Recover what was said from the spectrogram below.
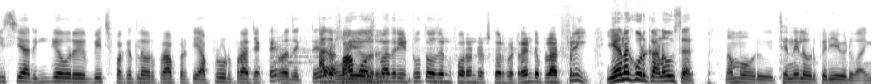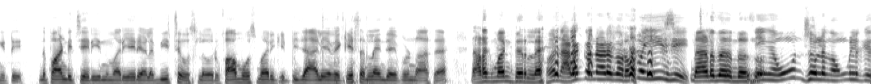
ஈஸியாக இங்கே ஒரு பீச் பக்கத்தில் ஒரு ப்ராப்பர்ட்டி அப்ரூவ்டு ப்ராஜெக்ட் ப்ராஜெக்ட் அது ஃபார்ம் ஹவுஸ் மாதிரி two thousand four hundred square feet ரெண்டு பிளாட் ஃப்ரீ எனக்கு ஒரு கனவு சார். நம்ம ஒரு சென்னையில ஒரு பெரிய வீடு வாங்கிட்டு இந்த பாண்டிச்சேரி இந்த மாதிரி ஏரியால பீச் ஹவுஸ்ல ஒரு ஃபார்ம் ஹவுஸ் மாதிரி கட்டி ஜாலியா வெக்கேஷன்லாம் என்ஜாய் பண்ணணும் ஆசை. நடக்குமான்னு தெரியல. நடக்கும் நடக்கும். ரொம்ப ஈஸி நடந்த சந்தோஷம். நீங்க ஊன்னு சொல்லுங்க. உங்களுக்கு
